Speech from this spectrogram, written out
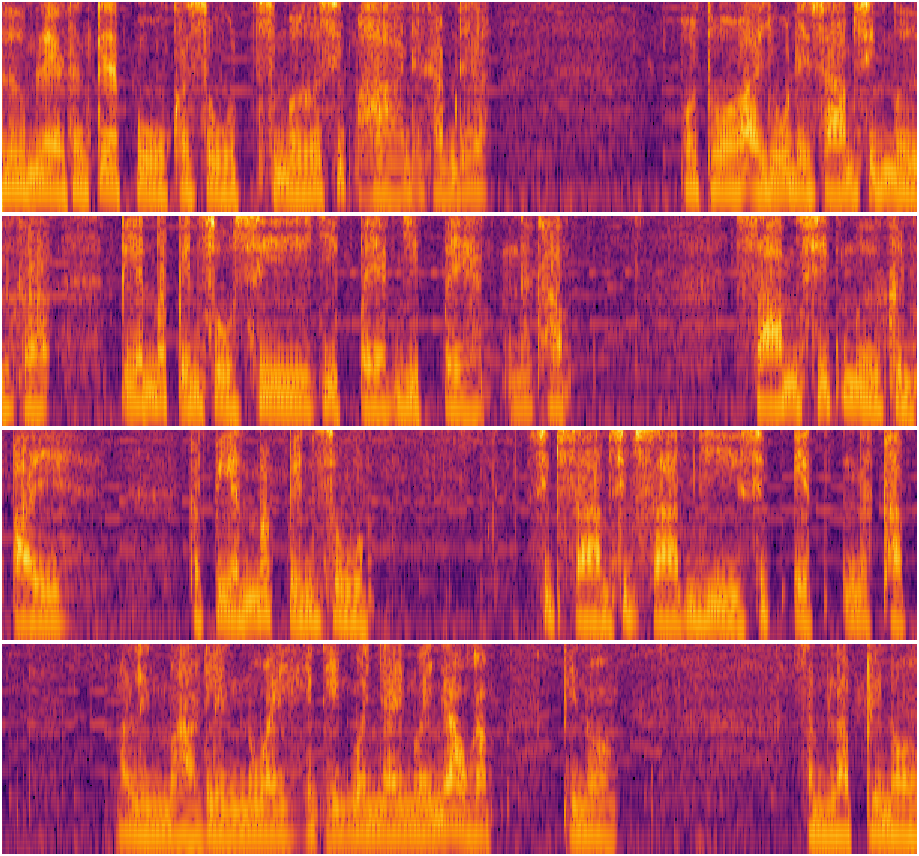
เริ่มแรกตั้งแต่ปลูกกระสูตรเสมอ15นะครับเด้อพอทัวอายุได้30มือก็เปลี่ยนมาเป็นสูตร4 28 28 นะครับ 30 มือขึ้นไป ก็เปลี่ยนมาเป็นสูตร 13 13 21 นะครับมาเล็งหมากเล็งหน่วยเห็ดเห็นหน่วยใหญ่หน่วยเง่าครับ พี่น้องสำหรับพี่น้อง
